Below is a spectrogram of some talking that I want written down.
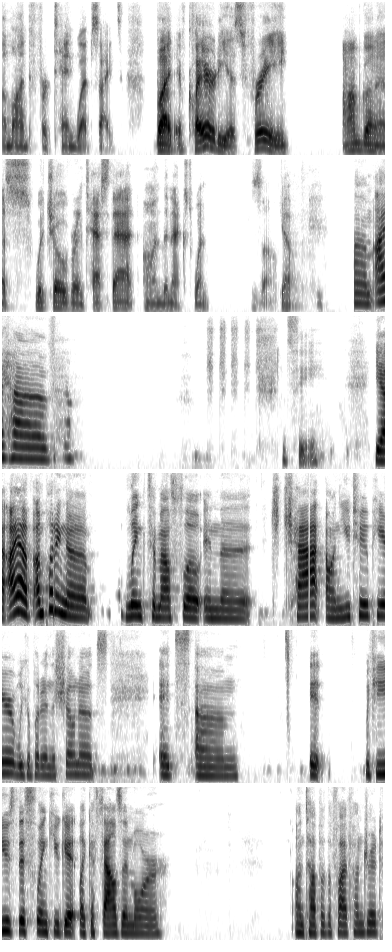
a month for 10 websites. But if Clarity is free, I'm gonna switch over and test that on the next one. So Yeah. Um, I have. Let's see. Yeah, I have. I'm putting a link to Mouseflow in the chat on YouTube here. We can put it in the show notes. It's um, it. If you use this link, you get like a thousand more on top of the 500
